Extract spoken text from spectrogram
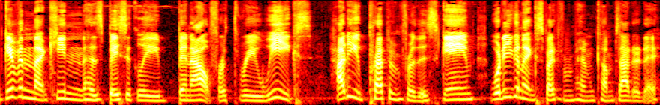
Given that Keenan has basically been out for three weeks, how do you prep him for this game? What are you going to expect from him come Saturday?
